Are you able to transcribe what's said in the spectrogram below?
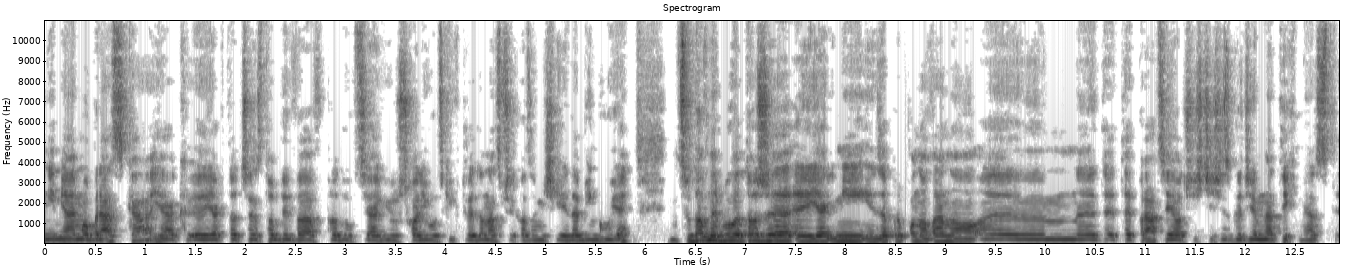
nie miałem obrazka, jak, jak to często bywa w produkcjach już hollywoodzkich, które do nas przychodzą i się je dubbinguje. Cudowne było to, że jak mi zaproponowano te, te prace, ja oczywiście się zgodziłem natychmiast,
